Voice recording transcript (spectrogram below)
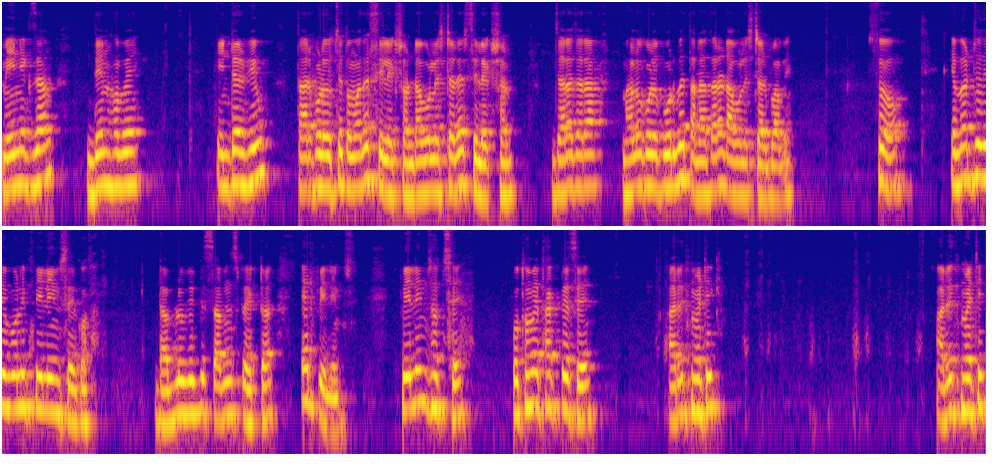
মেইন এক্সাম দেন হবে ইন্টারভিউ তারপরে হচ্ছে তোমাদের সিলেকশন ডাবল স্টারের সিলেকশন যারা যারা ভালো করে পড়বে, তারা তারা ডাবল স্টার পাবে। সো এবার যদি বলি ফিলিমসের কথা ডাব্লিউবিপি সাব ইন্সপেক্টর এর ফিলিমস ফিলিমস হচ্ছে, প্রথমে থাকতেছে আরিথমেটিক আরিথমেটিক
